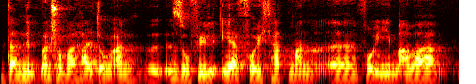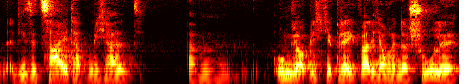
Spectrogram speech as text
dann nimmt man schon mal Haltung an. So viel Ehrfurcht hat man äh, vor ihm, aber diese Zeit hat mich halt ähm, unglaublich geprägt, weil ich auch in der Schule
